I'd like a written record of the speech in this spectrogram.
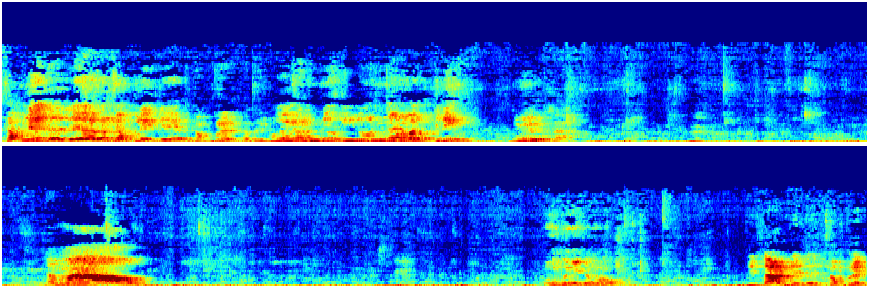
Coklat dah dia, orang coklat dia. Coklat tak boleh Eh, makan. Ini ini ni white cream. Hmm? Lah. Hmm. Tak mau. Hmm. Ini bunyi tak mau. Ni tanda dia coklat.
